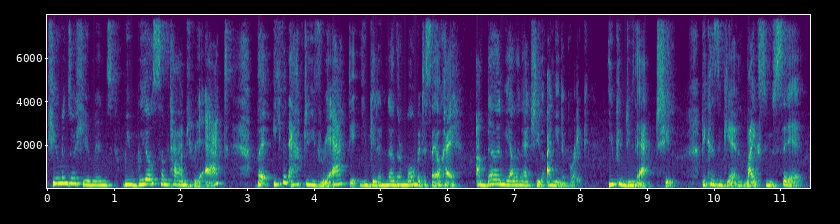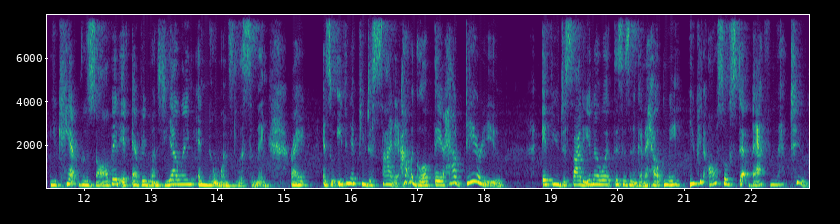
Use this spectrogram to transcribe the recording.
Humans are humans. We will sometimes react, but even after you've reacted, you get another moment to say, okay, I'm done yelling at you. I need a break. You can do that too. Because again, like Sue said, you can't resolve it if everyone's yelling and no one's listening, right? And so even if you decided, I'm gonna go up there, how dare you? If you decided, you know what, this isn't gonna help me, you can also step back from that too,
